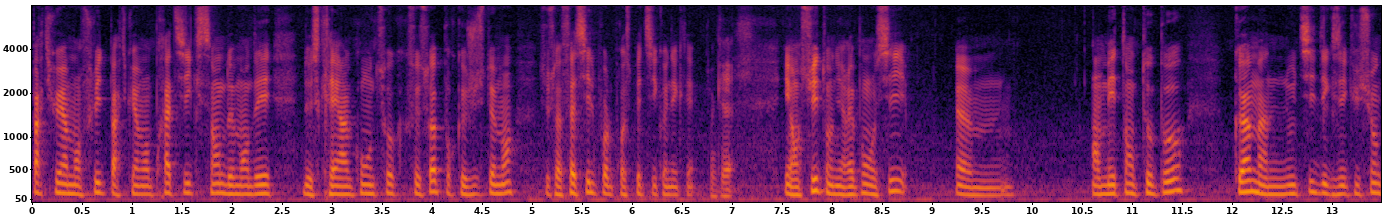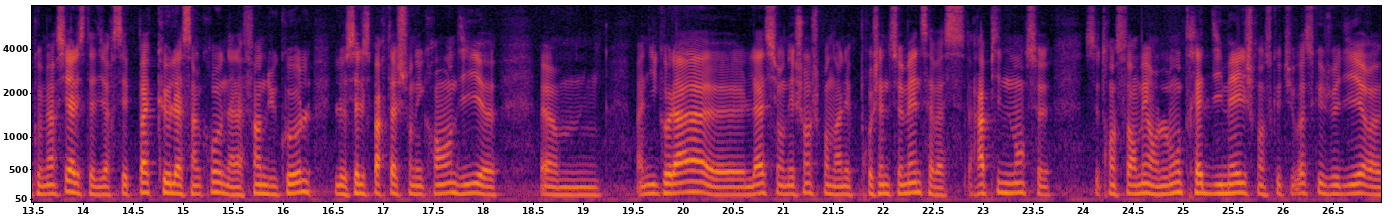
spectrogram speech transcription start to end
particulièrement fluide, particulièrement pratique, sans demander de se créer un compte, soit quoi que ce soit, pour que justement ce soit facile pour le prospect de s'y connecter. Et ensuite, on y répond aussi euh, en mettant Topo comme un outil d'exécution commerciale, c'est-à-dire c'est pas que la synchrone à la fin du call, le sales partage son écran, dit euh, bah, Nicolas, euh, là, si on échange pendant les prochaines semaines, ça va rapidement se, transformer en long trait d'email. Je pense que tu vois ce que je veux dire. Euh,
